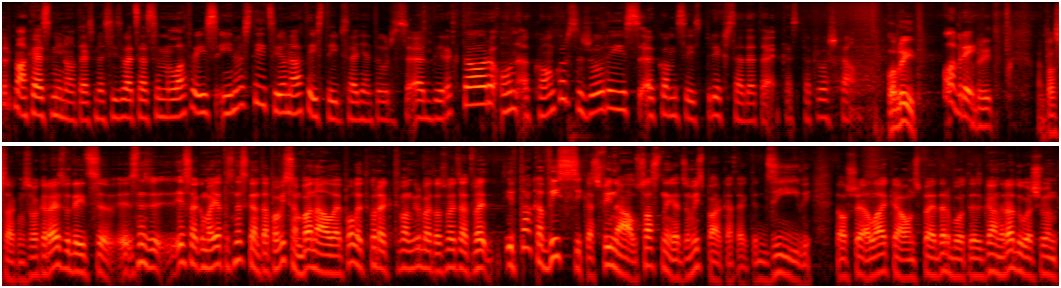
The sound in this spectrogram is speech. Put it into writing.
Turpmākajās minūtēs mēs izvaicāsim Latvijas Investīciju un attīstības aģentūras eh, direktoru un konkursa žūrijas eh, komisijas priekšsēdētāju Kasparu Roškalnu. Labrīt! Labrīt! Labrīt. Pasākums vakar aizvadīts. Es nezinu, iesākumā, ja tas neskan tā pavisam banāli vai politkorekti, man gribētos vaicāt, vai ir tā, ka visi, kas finālu sasniedz un vispār, kā teikt, ir dzīvi vēl šajā laikā un spēja darboties gan radoši un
